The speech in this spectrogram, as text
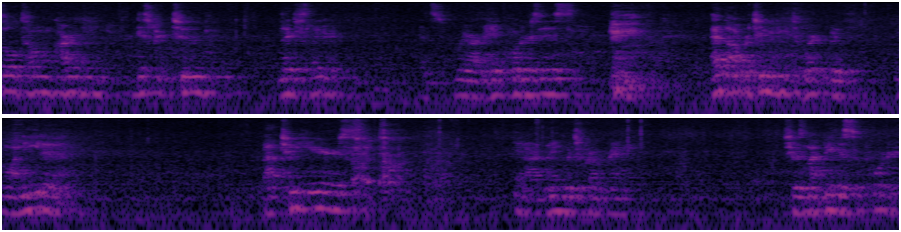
the Soltone Carnegie District Two legislator. That's where our headquarters is. Had the opportunity to work with Juanita about two years in our language program. She was my biggest supporter.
